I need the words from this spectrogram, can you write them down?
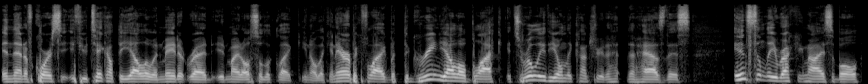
And then, of course, if you take out the yellow and made it red, it might also look like you know like an Arabic flag. But the green, yellow, black. It's really the only country that that has this. Instantly recognizable.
